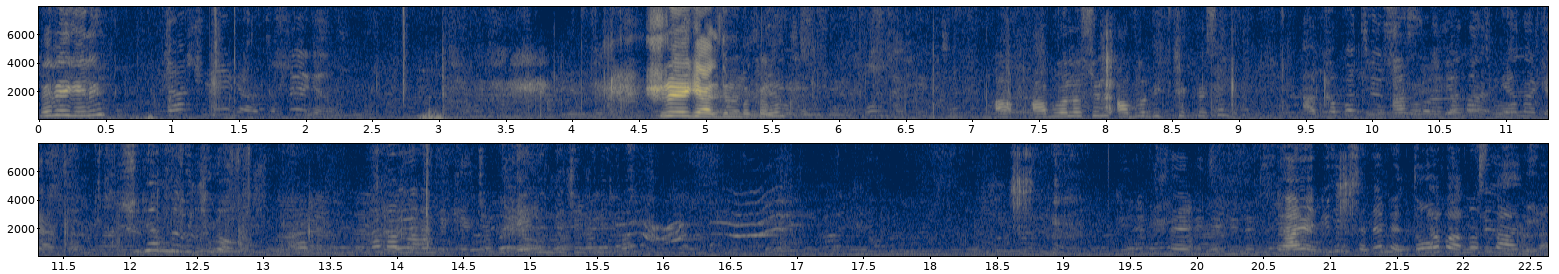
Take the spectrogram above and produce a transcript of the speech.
Nereye geleyim? Gel şuraya gel. Şuraya gel. Şuraya geldim bakalım. A- ablana söyle, abla çek desene. Kapatıyorsun. Aslında yana, yana gel. Şu yanına dikil olur. Tamam benim dikil. Elinde cebine koy. Hayır gülümse değil mi? Doğru tamam. nasıl daha güzel.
